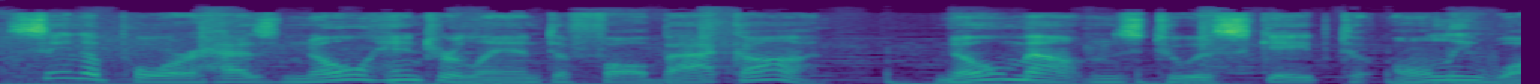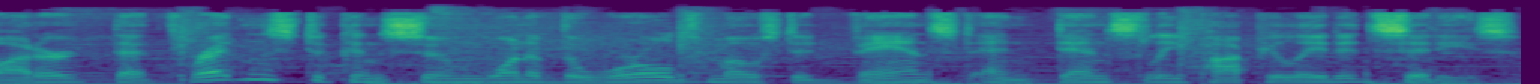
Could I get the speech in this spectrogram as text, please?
Singapore has no hinterland to fall back on, no mountains to escape to only water that threatens to consume one of the world's most advanced and densely populated cities.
